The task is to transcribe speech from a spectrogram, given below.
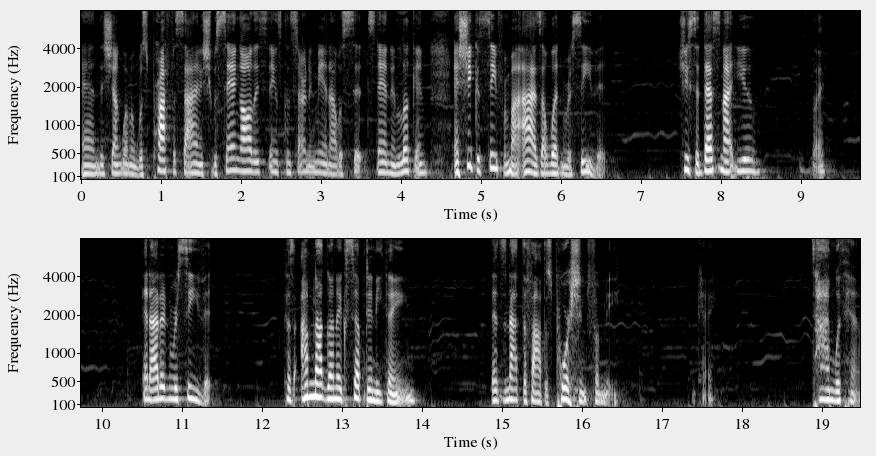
and this young woman was prophesying and she was saying all these things concerning me and I was sit, standing looking and she could see from my eyes I wouldn't receive it. She said, "That's not you." Like, and I didn't receive it because I'm not going to accept anything that's not the Father's portion for me. Okay. Time with Him.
